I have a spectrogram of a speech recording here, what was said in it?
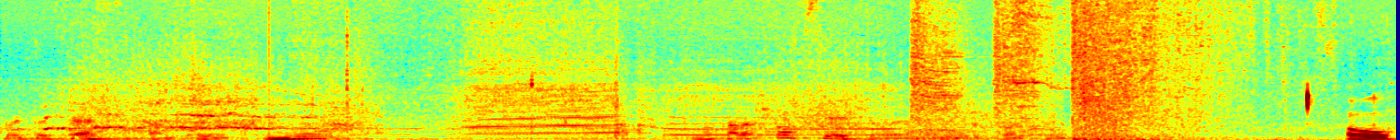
какой-то части там ты теней. Ну хорошо отсвечивает, между прочим. Оу.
